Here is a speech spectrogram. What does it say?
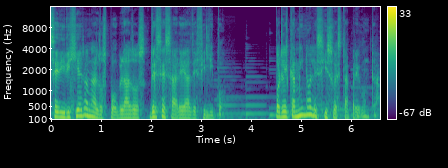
se dirigieron a los poblados de Cesarea de Filipo. Por el camino les hizo esta pregunta,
